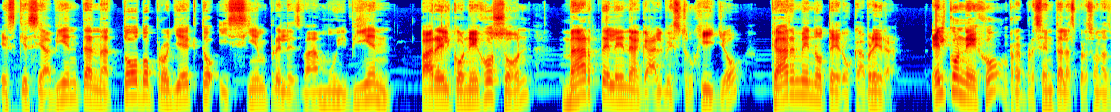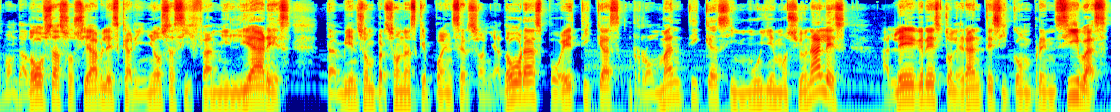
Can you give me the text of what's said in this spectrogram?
es que se avientan a todo proyecto y siempre les va muy bien. Para el conejo son Marta Elena Galvez Trujillo, Carmen Otero Cabrera. El conejo representa a las personas bondadosas, sociables, cariñosas y familiares. También son personas que pueden ser soñadoras, poéticas, románticas y muy emocionales, alegres, tolerantes y comprensivas.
